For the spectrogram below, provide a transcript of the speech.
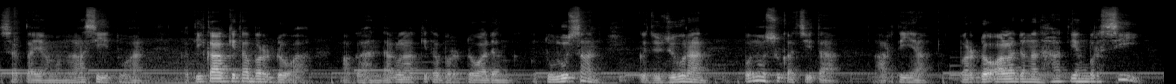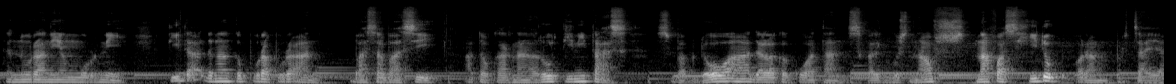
serta yang mengasihi Tuhan. Ketika kita berdoa, maka hendaklah kita berdoa dengan ketulusan, kejujuran, penuh sukacita. Artinya, berdoalah dengan hati yang bersih dan nurani yang murni, tidak dengan kepura-puraan, basa-basi, atau karena rutinitas, sebab doa adalah kekuatan sekaligus nafas, nafas hidup orang percaya.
